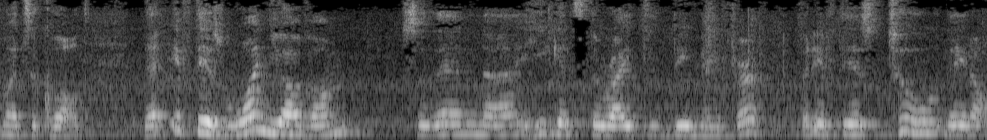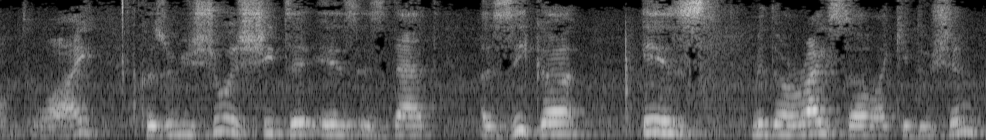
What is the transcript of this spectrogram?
what's it called? That if there's one Yavam, so then uh, he gets the right to be Mefer. But if there's two, they don't. Why? Because Rabbi Yeshua's shita is is that a zika is midoraisa like kiddushin,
